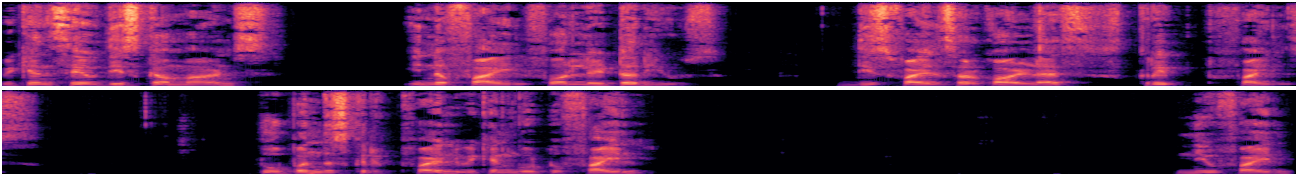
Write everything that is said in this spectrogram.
We can save these commands in a file for later use. These files are called as script files. To open the script file we can go to file new file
